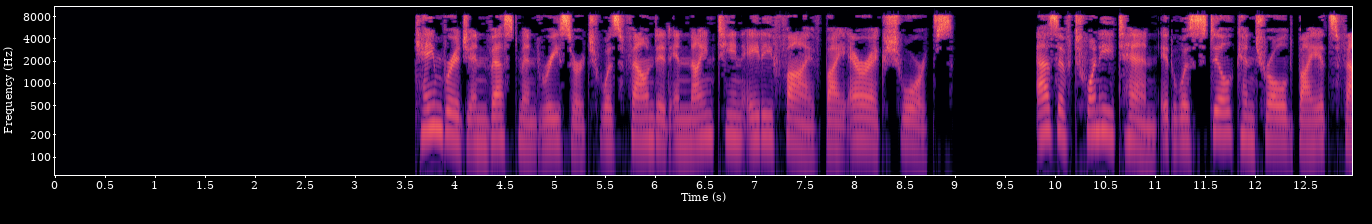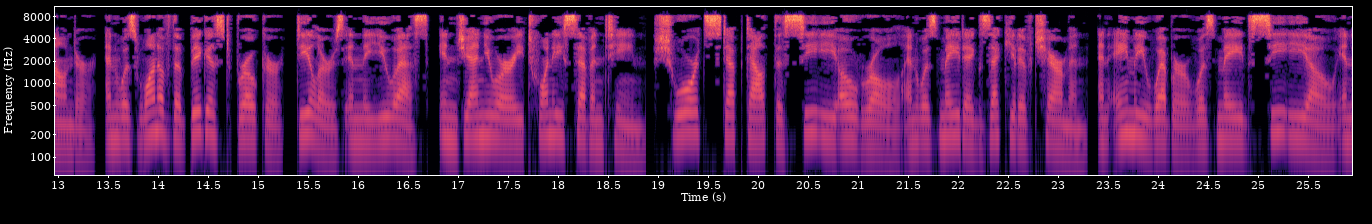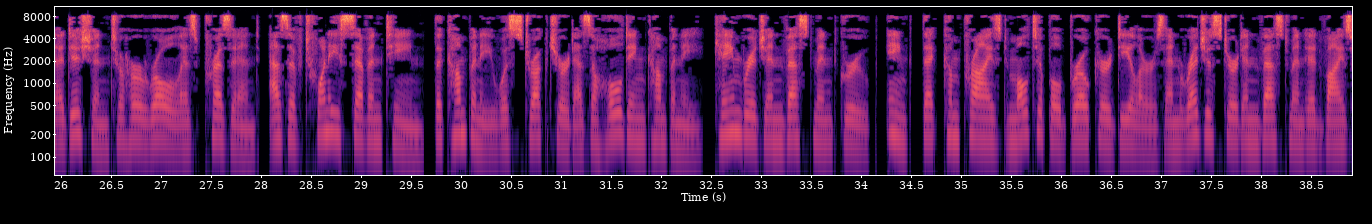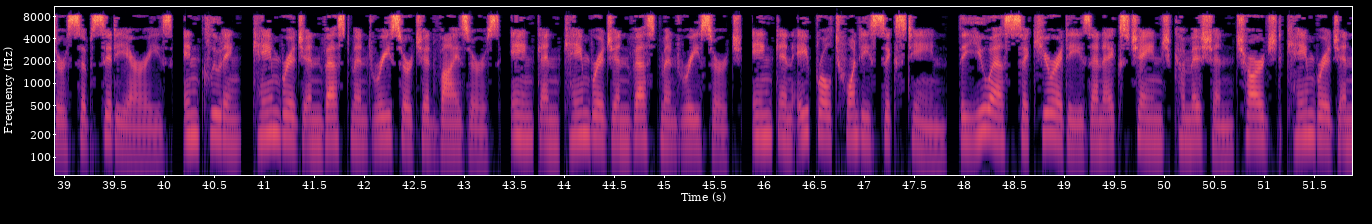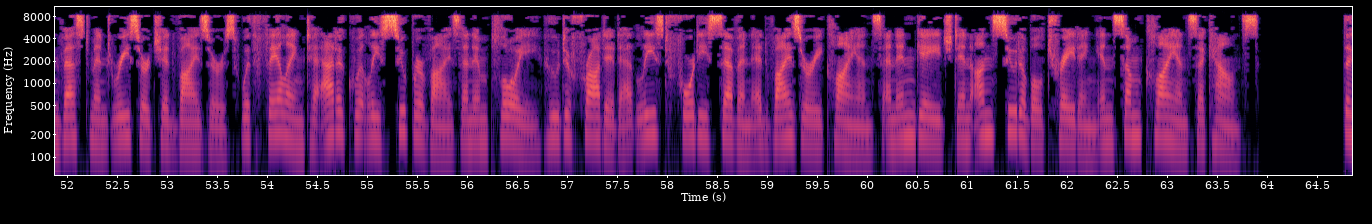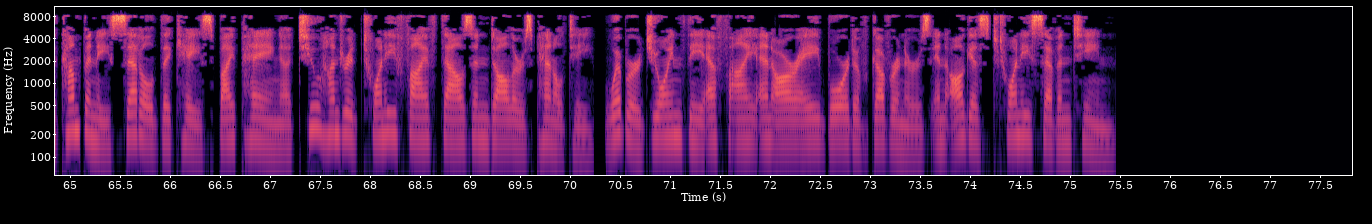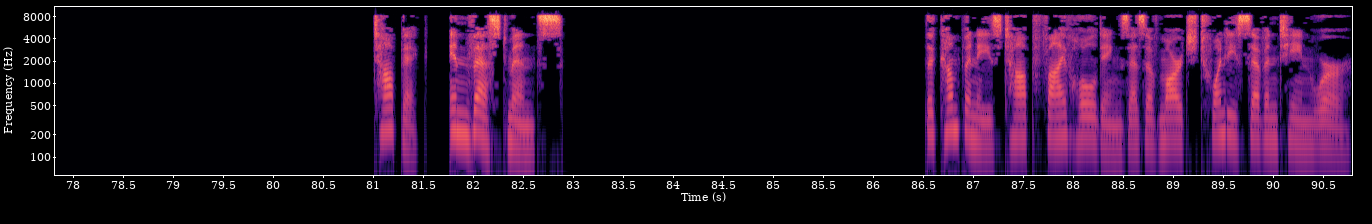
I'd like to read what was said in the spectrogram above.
Cambridge Investment Research was founded in 1985 by Eric Schwartz. As of 2010 it was still controlled by its founder, and was one of the biggest broker, dealers in the U.S. In January 2017, Schwartz stepped out the CEO role and was made executive chairman, and Amy Webber was made CEO in addition to her role as president. As of 2017, the company was structured as a holding company, Cambridge Investment Group, Inc., that comprised multiple broker-dealers and registered investment advisor subsidiaries subsidiaries, including, Cambridge Investment Research Advisors, Inc. and Cambridge Investment Research, Inc. In April 2016, the U.S. Securities and Exchange Commission charged Cambridge Investment Research Advisors with failing to adequately supervise an employee who defrauded at least 47 advisory clients and engaged in unsuitable trading in some clients' accounts. The company settled the case by paying a $225,000 penalty. Webber joined the FINRA Board of Governors in August 2017. Topic: Investments. The company's top 5 holdings as of March 2017 were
